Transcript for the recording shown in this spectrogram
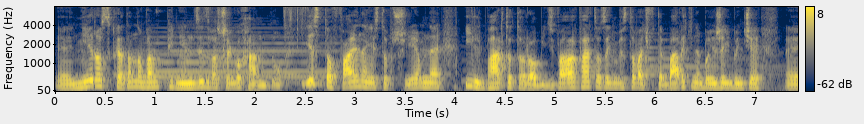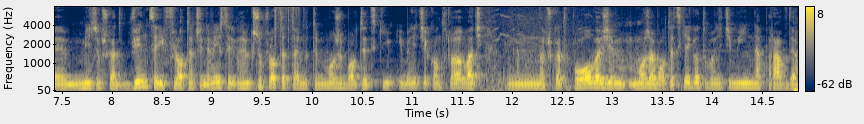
e, nie rozkradano wam pieniędzy z waszego handlu. Jest to fajne, jest to przyjemne i warto to robić. Wa warto zainwestować w te barki, no bo jeżeli będziecie e, mieć na przykład więcej floty, czyli najwięcej, największą flotę tutaj na tym Morzu Bałtyckim i będziecie kontrolować mm, na przykład połowę ziem Morza Bałtyckiego, to będziecie mieli naprawdę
